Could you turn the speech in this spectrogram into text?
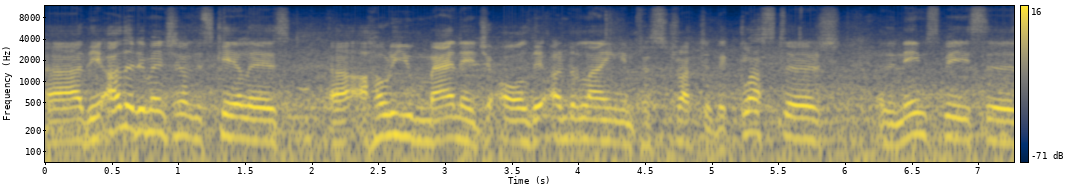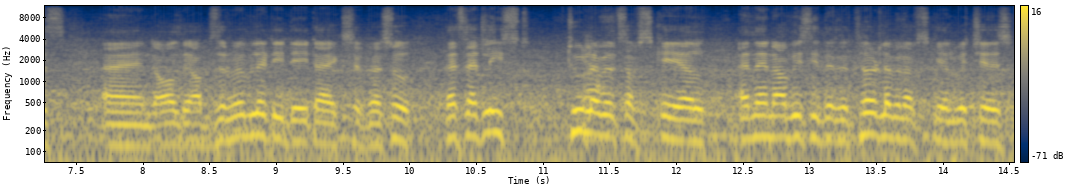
Uh, the other dimension of the scale is uh, how do you manage all the underlying infrastructure, the clusters, the namespaces, and all the observability data, etc. So that's at least two levels of scale, and then obviously there's a third level of scale, which is,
